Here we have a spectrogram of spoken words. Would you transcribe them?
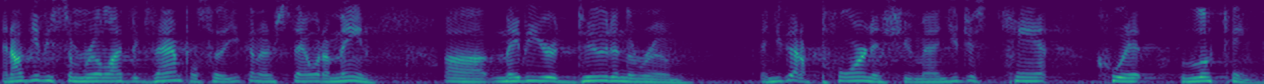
And I'll give you some real life examples so that you can understand what I mean. Uh, maybe you're a dude in the room and you got a porn issue, man. You just can't quit looking.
